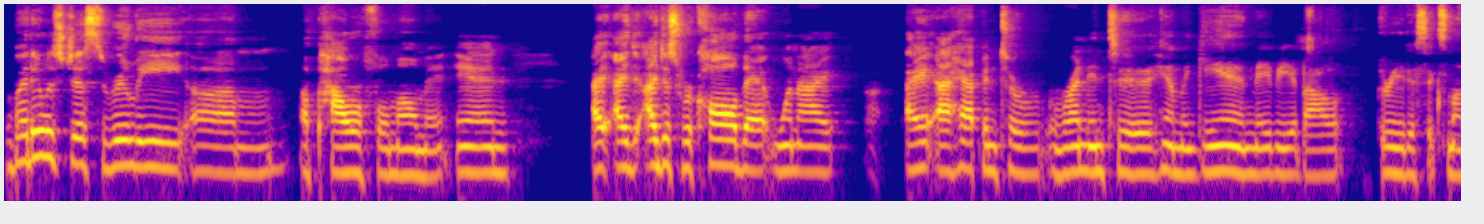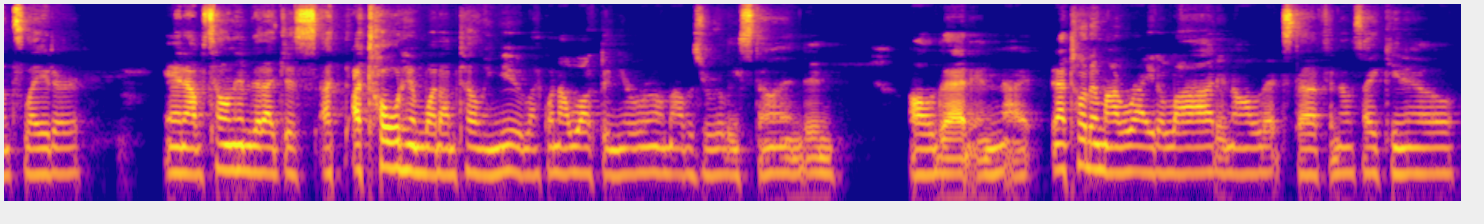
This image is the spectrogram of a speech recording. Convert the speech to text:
but it was just really um, a powerful moment, and I, I, I just recall that when I, I I happened to run into him again, maybe about three to six months later, and I was telling him that I just, I, I told him what I'm telling you. Like when I walked in your room, I was really stunned and all of that. And I, and I told him I write a lot and all that stuff. And I was like, you know,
